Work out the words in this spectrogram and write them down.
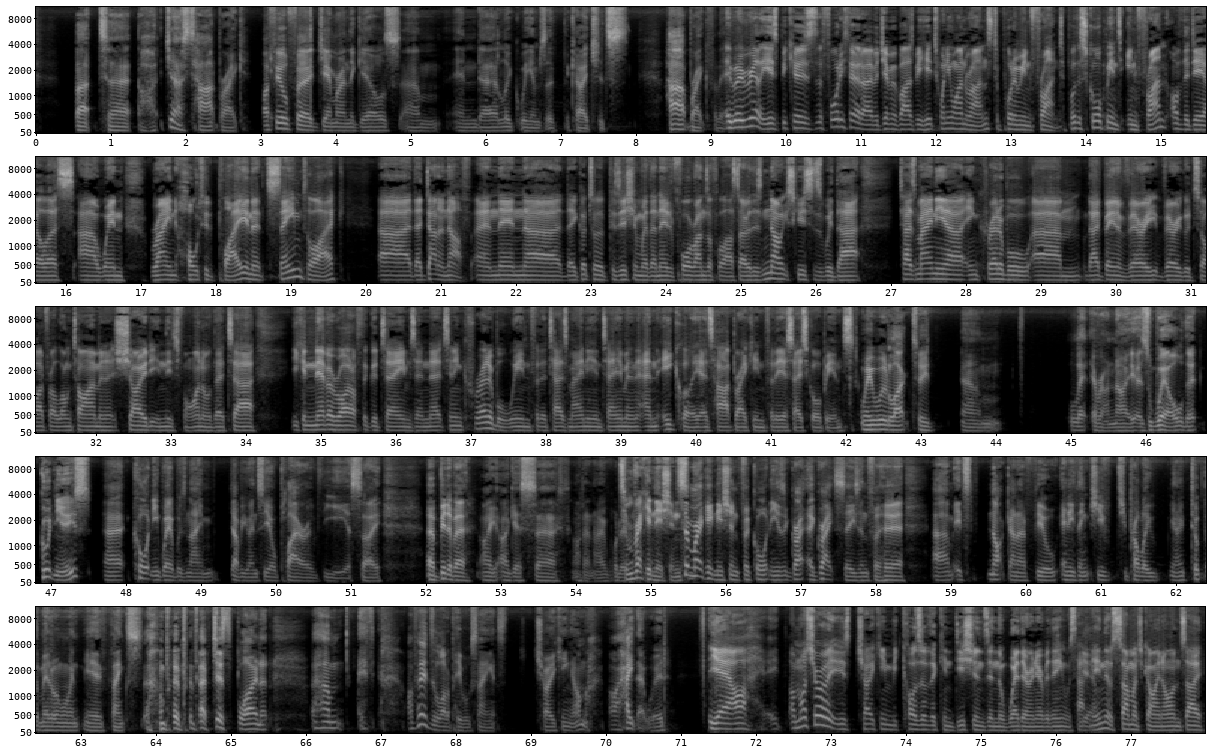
but uh, oh, just heartbreak. I feel for Jemma and the girls um, and uh, Luke Williams, the, the, coach. It's heartbreak for them. It really is because the 43rd over, Jemma Barsby hit 21 runs to put him in front, to put the Scorpions in front of the DLS uh, when rain halted play. And it seemed like uh, they'd done enough. And then uh, they got to a position where they needed four runs off the last over. There's no excuses with that. Tasmania, incredible. Um, they've been a very, very good side for a long time, and it showed in this final that uh, you can never write off the good teams. And it's an incredible win for the Tasmanian team, and, and equally as heartbreaking for the SA Scorpions. We would like to um, let everyone know as well that good news uh, Courtney Webb was named WNCL Player of the Year. So a bit of a, I, I guess, uh, I don't know what some it, recognition, some recognition for Courtney is a great a great season for her. Um, it's not going to feel anything. She she probably you know took the medal and went, yeah, thanks, but, but, they've just blown it. Um, it. I've heard a lot of people saying it's choking. I'm, I hate that word. Yeah, I, I'm not sure it is choking because of the conditions and the weather and everything that was happening. Yeah. There was so much going on, so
